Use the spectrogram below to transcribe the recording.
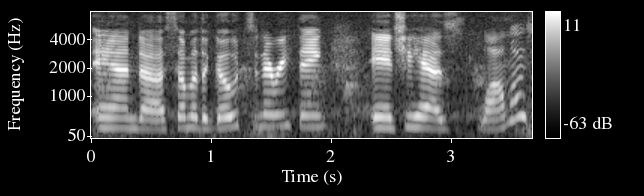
and uh, some of the goats and everything. And she has llamas?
